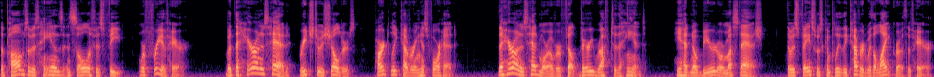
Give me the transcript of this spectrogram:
The palms of his hands and sole of his feet were free of hair, but the hair on his head reached to his shoulders, partly covering his forehead. The hair on his head, moreover, felt very rough to the hand. He had no beard or mustache, though his face was completely covered with a light growth of hair.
